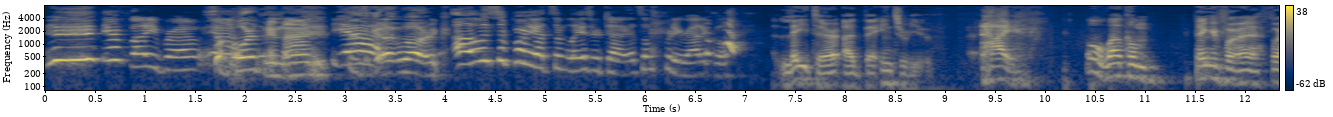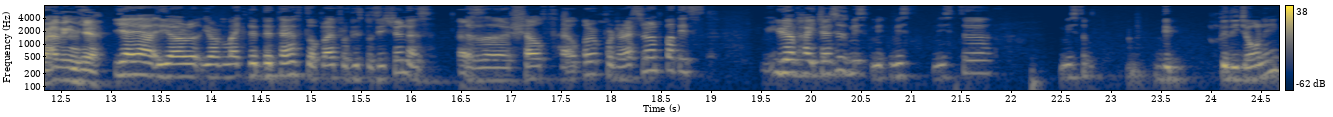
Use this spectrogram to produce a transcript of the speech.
You're funny, bro. Yeah. Support me, man. Yeah. It's gonna work. I was supporting you at some laser tag. That sounds pretty radical. Later at the interview. Hi. Oh, welcome. Thank you for uh, for having me here. Yeah, yeah, you're you're like the, the tenth to apply for this position as Oh. as a shelf helper for the restaurant, but it's you have high chances, Miss, Miss Mister Mister B, Billy Johnny?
